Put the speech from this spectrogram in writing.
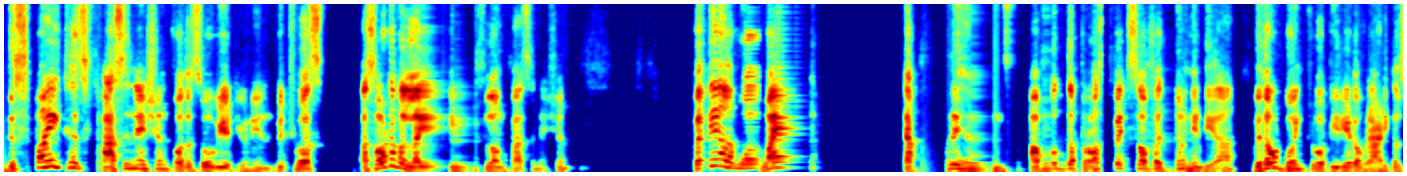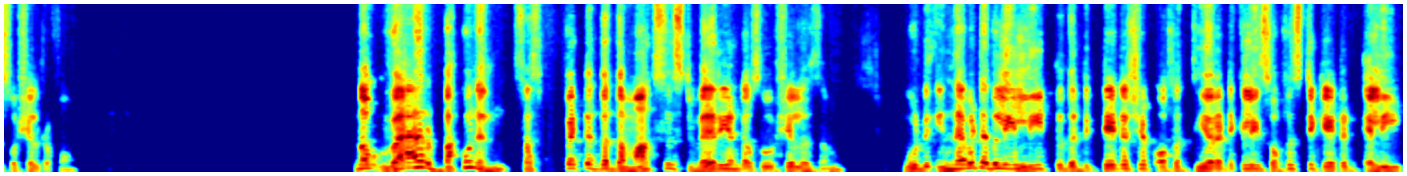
despite his fascination for the Soviet Union, which was a sort of a lifelong fascination, Periyar was quite apprehensive about the prospects of a in India without going through a period of radical social reform. Now, where Bakunin suspected that the Marxist variant of socialism would inevitably lead to the dictatorship of a theoretically sophisticated elite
